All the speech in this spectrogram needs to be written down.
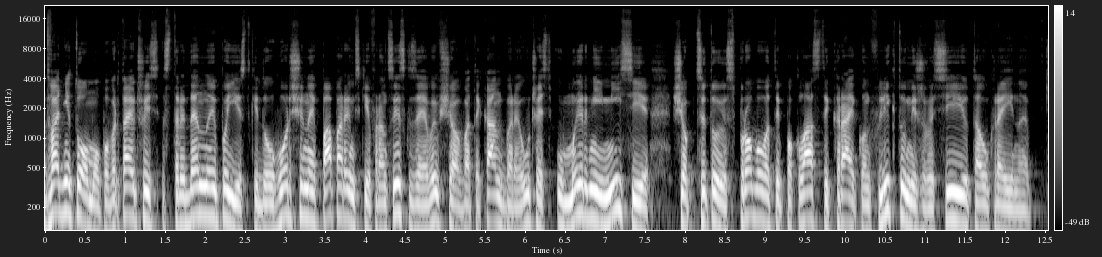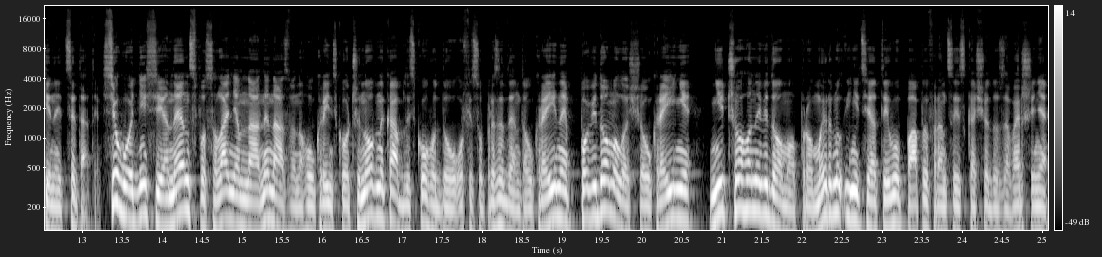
Два дні тому, повертаючись з триденної поїздки до Угорщини, папа римський Франциск заявив, що Ватикан бере участь у мирній місії, щоб цитую спробувати покласти край конфлікту між Росією та Україною. Кінець цитати сьогодні. CNN з посиланням на неназваного українського чиновника, близького до офісу президента України, повідомило, що Україні нічого не відомо про мирну ініціативу папи Франциска щодо завершення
